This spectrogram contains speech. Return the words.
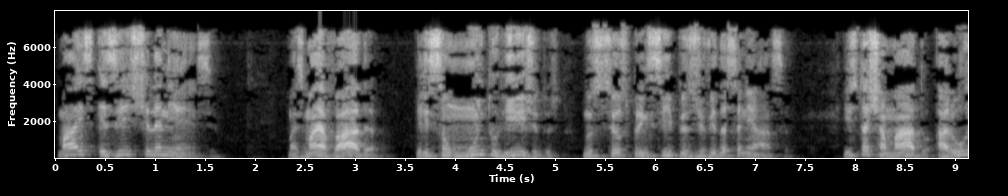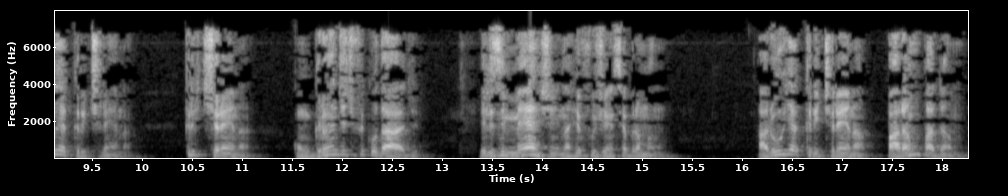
Mas existe leniência. Mas Mayavada, eles são muito rígidos nos seus princípios de vida sannyasa. Isto é chamado Aruya Kritrena. Kritrena, com grande dificuldade. Eles emergem na refugência Brahman. Aruya Kritrena Parampadam.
